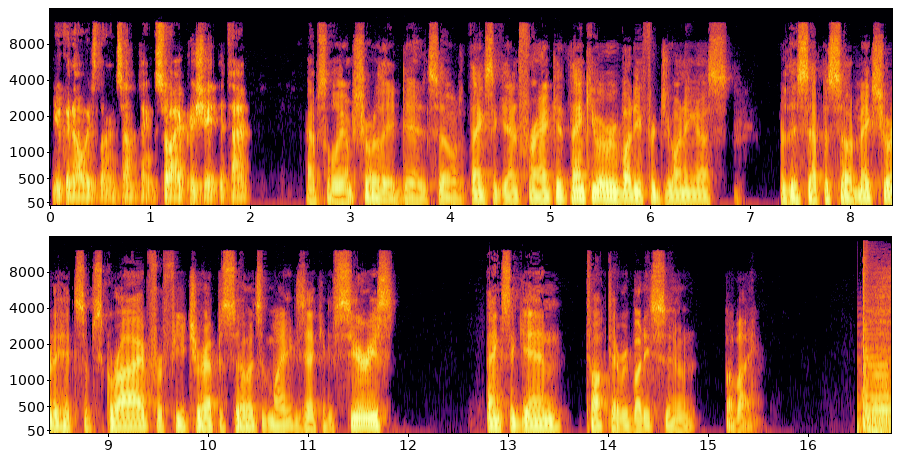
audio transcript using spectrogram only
you can always learn something. So I appreciate the time. Absolutely, I'm sure they did. So thanks again, Frank, and thank you everybody for joining us for this episode. Make sure to hit subscribe for future episodes of my executive series. Thanks again. Talk to everybody soon. Bye bye.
